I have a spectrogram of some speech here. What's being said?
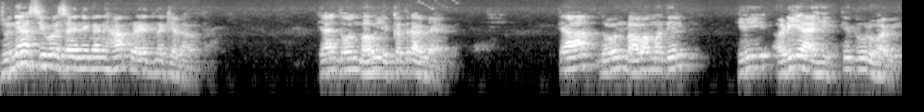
जुन्या शिवसैनिकांनी हा प्रयत्न केला होता. त्या दोन भाऊ एकत्र हवे आहेत. त्या दोन भावामधील ही अडी आहे ती दूर व्हावी.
